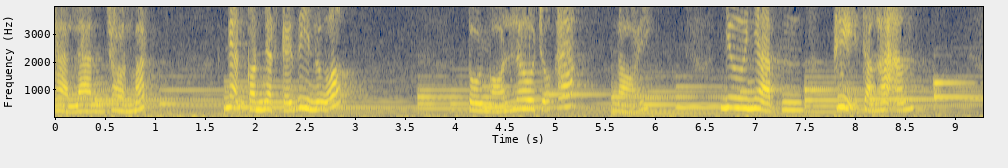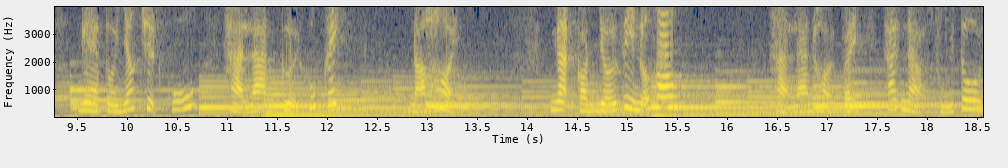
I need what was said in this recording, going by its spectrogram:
Hà Lan tròn mắt. Ngạn còn nhặt cái gì nữa? Tôi ngó lơ chỗ khác, Nói. Như nhạt thị chẳng hạn. Nghe tôi nhắc chuyện cũ, Hà Lan cười khúc khích. Nó hỏi, Ngạn còn nhớ gì nữa không? Hà Lan hỏi, vậy khác nào suối tôi.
